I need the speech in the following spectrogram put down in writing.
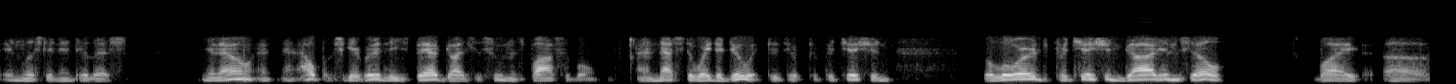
enlisted into this. You know, and, and help us get rid of these bad guys as soon as possible. And that's the way to do it: to, to, to petition the Lord, petition God Himself by uh,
